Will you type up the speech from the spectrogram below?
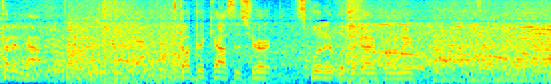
Cut it in half. Got Big Cass's shirt, split it with the guy in front of me.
